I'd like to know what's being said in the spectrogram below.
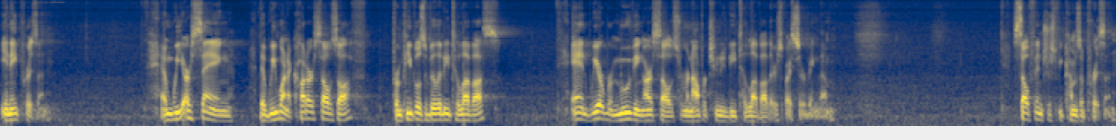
in a prison. And we are saying that we want to cut ourselves off from people's ability to love us and we are removing ourselves from an opportunity to love others by serving them. Self interest becomes a prison.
